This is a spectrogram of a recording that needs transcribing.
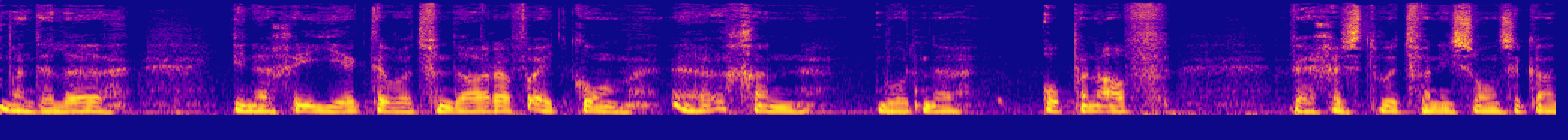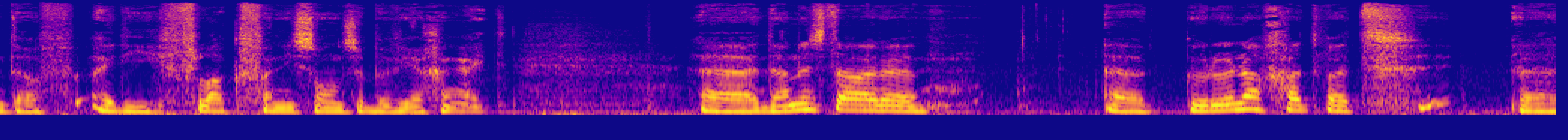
Want hulle enige ejekte wat van daar af uitkom, uh, gaan word nou op en af weggestoot van die son se kant af uit die vlak van die son se beweging uit. Uh dan is daar 'n 'n koronagat wat uh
